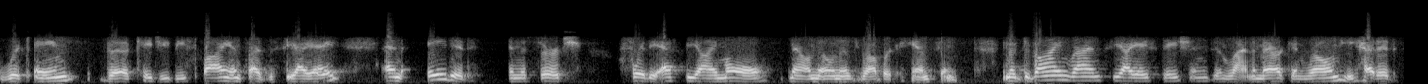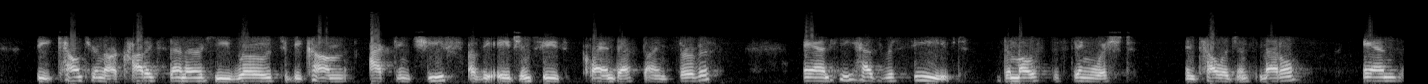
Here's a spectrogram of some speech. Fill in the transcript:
Rick Ames, the KGB spy inside the CIA, and aided in the search for the FBI mole now known as Robert Hanssen. You know, Devine ran CIA stations in Latin America and Rome. He headed the Counter Narcotics Center. He rose to become acting chief of the agency's clandestine service. And he has received the most distinguished intelligence medal and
